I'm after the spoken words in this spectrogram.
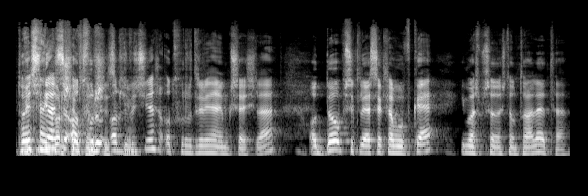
To jest najgorsze w tym otwór, od, wszystkim. wycinasz otwór w drewnianym krześle, od dołu przyklejasz reklamówkę i masz przenośną toaletę.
